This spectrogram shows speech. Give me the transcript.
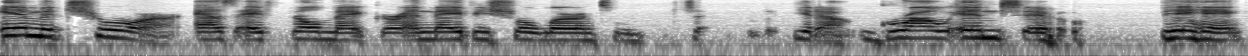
immature as a filmmaker, and maybe she'll learn to, to you know, grow into being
